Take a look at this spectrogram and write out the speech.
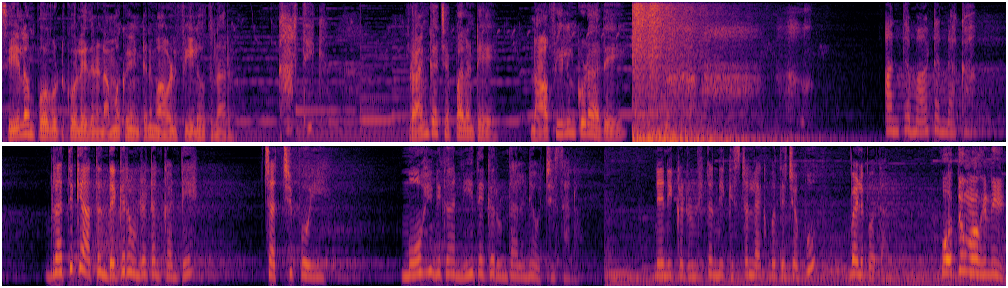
శీలం పోగొట్టుకోలేదని నమ్మకం ఏంటని మా వాళ్ళు ఫీల్ అవుతున్నారు. కార్తీక్! ఫ్రాంక్గా చెప్పాలంటే నా ఫీలింగ్ కూడా అదే. అంత మాట అన్నాక బ్రతికి అతని దగ్గర ఉండటం కంటే చచ్చిపోయి మోహినిగా నీ దగ్గర ఉండాలనే వచ్చేశాను. నేను ఇక్కడ ఉండటం నీకు ఇష్టం లేకపోతే చెప్పు వెళ్ళిపోతాను. వద్దు మోహిని!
